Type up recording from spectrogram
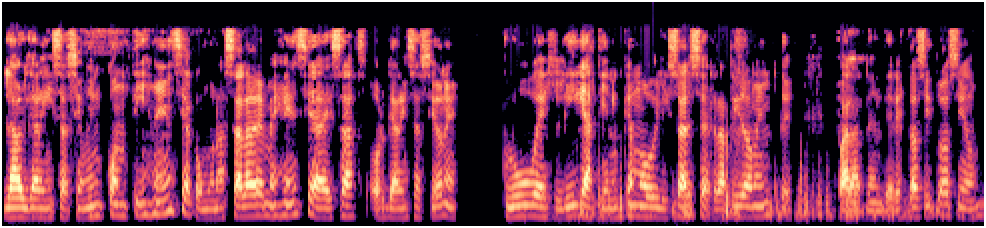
la organización en contingencia como una sala de emergencia, esas organizaciones, clubes, ligas, tienen que movilizarse rápidamente para atender esta situación.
